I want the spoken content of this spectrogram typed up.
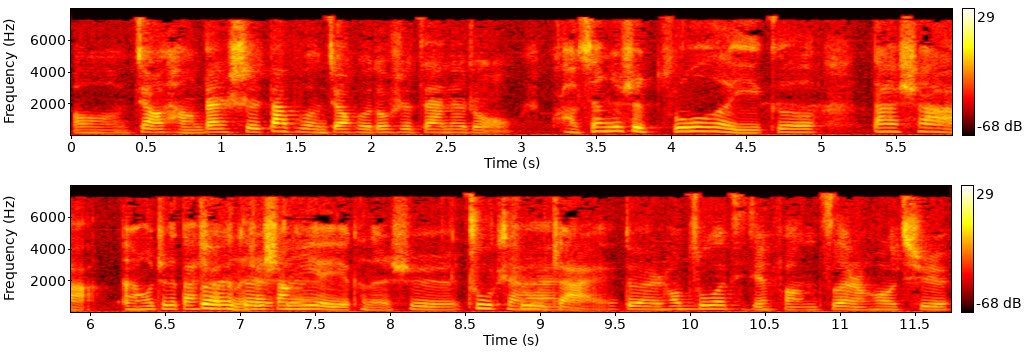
嗯教堂，但是大部分教会都是在那种好像就是租了一个大厦，然后这个大厦可能是商业，也可能是住宅，住宅，对，然后租了几间房子，然后去。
